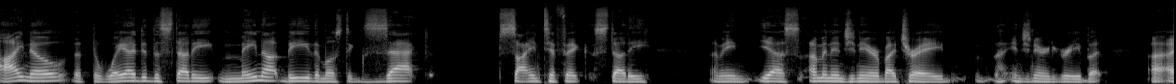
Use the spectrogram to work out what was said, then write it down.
I know that the way I did the study may not be the most exact scientific study. I mean, yes, I'm an engineer by trade, engineering degree, but I,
